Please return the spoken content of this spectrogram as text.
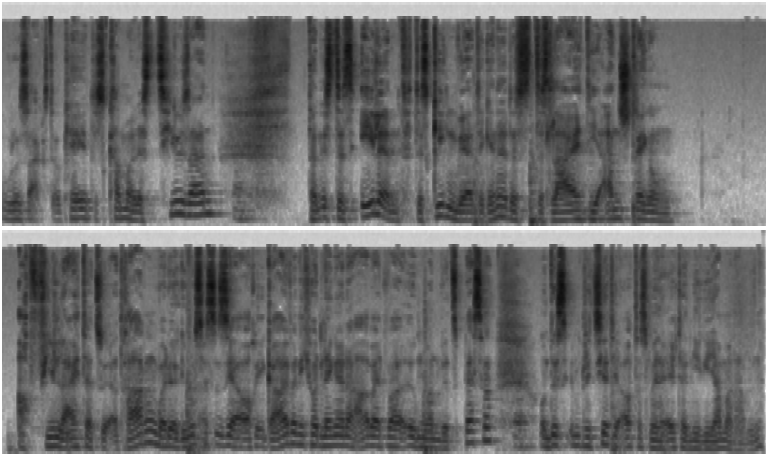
wo du sagst, okay, das kann mal das Ziel sein, dann ist das Elend, das Gegenwärtige, ne? das, das Leid, die Anstrengung auch viel leichter zu ertragen, weil du ja gewusst hast, es ist ja auch egal, wenn ich heute länger in der Arbeit war, irgendwann wird es besser. Und das impliziert ja auch, dass meine Eltern nie gejammert haben. Ne?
